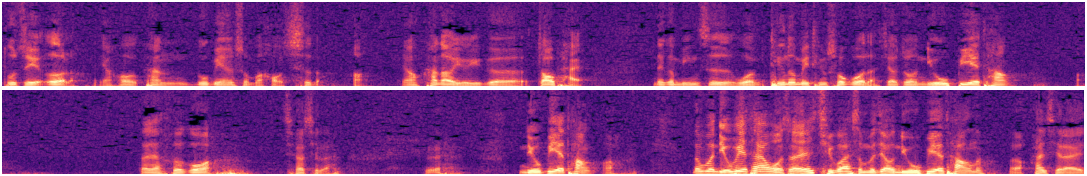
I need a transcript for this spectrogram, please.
肚子也饿了，然后看路边有什么好吃的啊，然后看到有一个招牌。那个名字我听都没听说过的，叫做牛瘪汤，啊，大家喝过吗？笑起来，对，牛瘪汤啊。那么牛瘪汤，我说哎奇怪，什么叫牛瘪汤呢？呃，看起来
